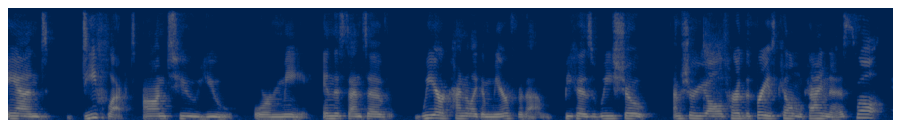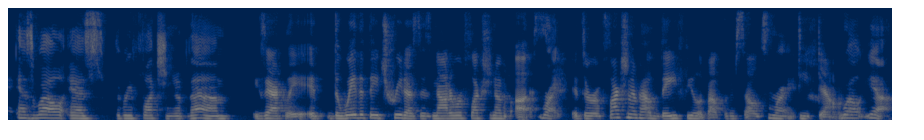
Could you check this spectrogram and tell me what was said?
and deflect onto you or me in the sense of we are kind of like a mirror for them because we show, I'm sure you all have heard the phrase kill them with kindness. Well, as well as the reflection of them. exactly. It, the way that they treat us is not a reflection of us. Right. It's a reflection of how they feel about themselves Right. deep down. Well, yeah.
